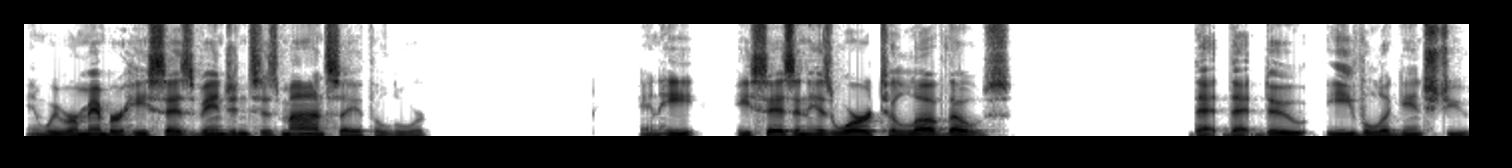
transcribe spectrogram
and we remember He says, "Vengeance is mine," saith the Lord. And He He says in His word to love those that that do evil against you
